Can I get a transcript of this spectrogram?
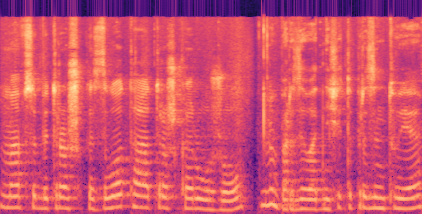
ma w sobie troszkę złota, troszkę różu. No bardzo ładnie się to prezentuje.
